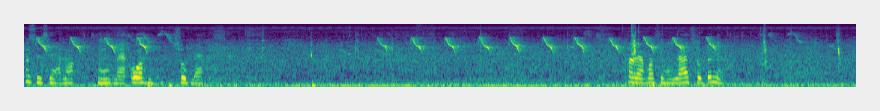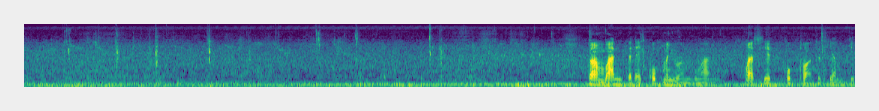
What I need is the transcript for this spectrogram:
ก็สิแซ่บเนาะมกแม่โอ้ยซุปแม่ตอนแรกว่าสิให้ย่ายซุปไปเนี่ยตอนวันไปได้กบมาอยู่วันวันว่าเสียดกบถอดกระเทียมจิ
